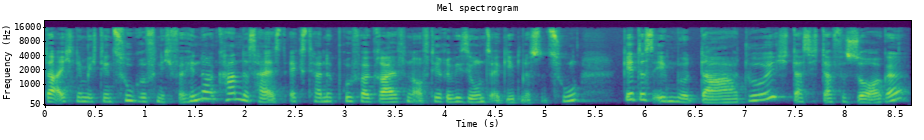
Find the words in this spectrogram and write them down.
Da ich nämlich den Zugriff nicht verhindern kann, das heißt externe Prüfer greifen auf die Revisionsergebnisse zu, geht es eben nur dadurch, dass ich dafür sorge,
